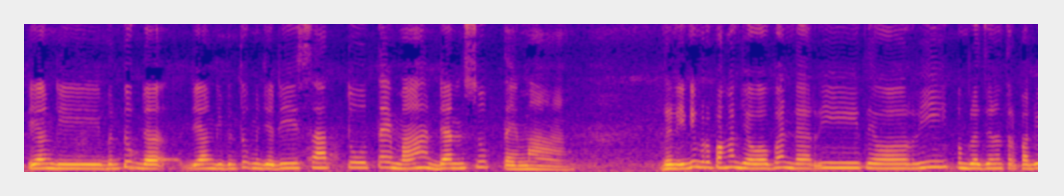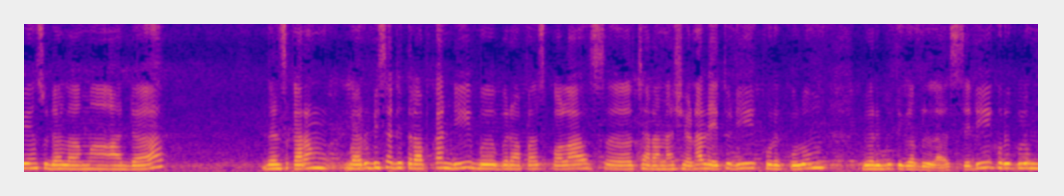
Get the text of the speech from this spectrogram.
yang dibentuk yang dibentuk menjadi satu tema dan subtema. Dan ini merupakan jawaban dari teori pembelajaran terpadu yang sudah lama ada dan sekarang baru bisa diterapkan di beberapa sekolah secara nasional yaitu di kurikulum 2013. Jadi kurikulum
